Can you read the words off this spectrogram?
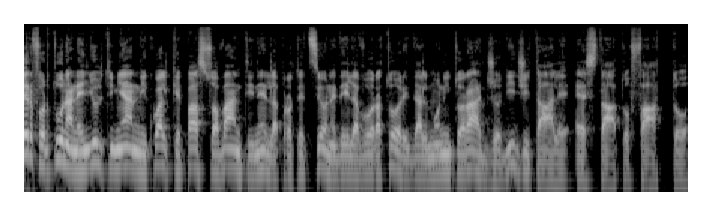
Per fortuna negli ultimi anni qualche passo avanti nella protezione dei lavoratori dal monitoraggio digitale è stato fatto.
